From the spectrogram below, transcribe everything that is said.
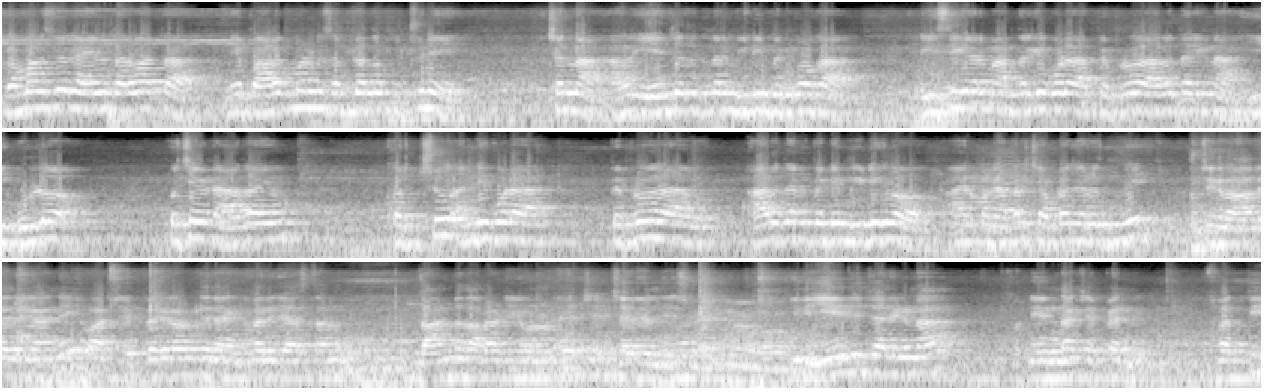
ప్రమాణ స్వీకారం అయిన తర్వాత నేను పాలక మండలి సభ్యులందరూ కూర్చుని చిన్న అసలు ఏం జరుగుతుందని మీటింగ్ పెట్టుకోక డీసీ గారు మా అందరికీ కూడా ఫిబ్రవరి ఆరో తారీఖున ఈ గుళ్ళో వచ్చే ఆదాయం ఖర్చు అన్నీ కూడా ఫిబ్రవరి ఆరో తారీఖు పెట్టే మీటింగ్లో ఆయన మాకు అందరూ చెప్పడం జరుగుతుంది. దృష్టికి రాలేదు కానీ వారు చెప్పారు కాబట్టి నేను ఎంక్వైరీ చేస్తాను. దాని మీద అలాంటి ఏమైనా చర్యలు తీసుకుంటాను ఇది ఏది జరిగినా నేను ఇందాక చెప్పాను ప్రతి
